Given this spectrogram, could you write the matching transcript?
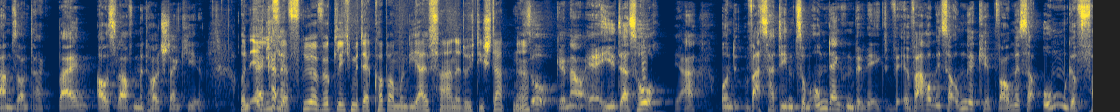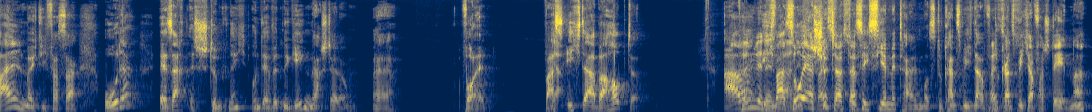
am Sonntag beim Auslaufen mit Holstein Kiel. Und er, lief kann ja früher wirklich mit der Copa Mundial-Fahne durch die Stadt, ne? so, genau. Er hielt das hoch, ja. Und was hat ihn zum Umdenken bewegt? Warum ist er umgekippt? Warum ist er umgefallen, möchte ich fast sagen? Oder er sagt, es stimmt nicht und er wird eine Gegendarstellung äh, wollen. Was Ja. ich da behaupte. Aber ich war so nicht? Weißt erschüttert, wir- dass ich es hier mitteilen muss. Du kannst mich, da, du Weißt du, kannst was- mich ja verstehen, ne?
